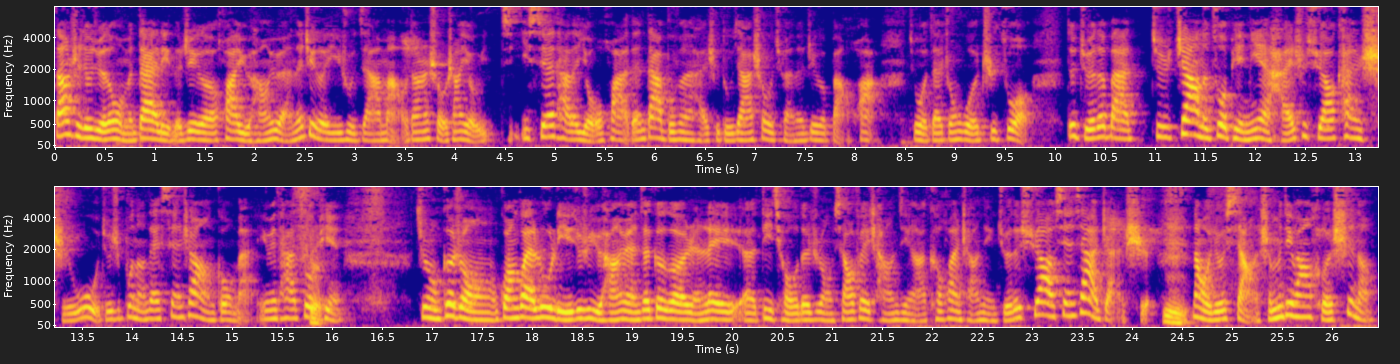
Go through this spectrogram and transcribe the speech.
当时就觉得我们代理的这个画宇航员的这个艺术家嘛，我当时手上有一一些他的油画，但大部分还是独家授权的这个版画，就我在中国制作。就觉得吧，就是这样的作品，你也还是需要看实物，就是不能在线上购买，因为他作品这种各种光怪陆离，就是宇航员在各个人类呃地球的这种消费场景啊、科幻场景，觉得需要线下展示。嗯，那我就想什么地方合适呢？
